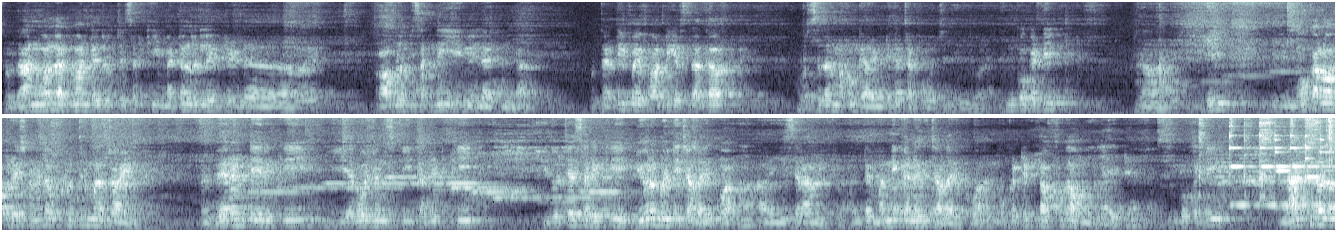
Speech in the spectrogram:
సో దానివల్ల అడ్వాంటేజ్ వచ్చేసరికి ఈ మెటల్ రిలేటెడ్ ప్రాబ్లమ్స్ అన్నీ ఏమీ లేకుండా థర్టీ ఫైవ్ ఫార్టీ ఇయర్స్ దాకా వస్తుందని మనం గ్యారంటీగా చెప్పవచ్చు దీని ద్వారా. ఇంకొకటి ఈ మోకాల ఆపరేషన్ అంటే ఒక కృత్రిమ జాయింట్ వేర్ అండ్ టేర్కి ఈ ఎరోజన్స్కి కన్నిటికి ఇది వచ్చేసరికి డ్యూరబిలిటీ చాలా ఎక్కువ ఈ సెరామిక్ అంటే మన్నిక అనేది చాలా ఎక్కువ. ఇంకొకటి టఫ్గా ఉంటుంది. ఇంకొకటి న్యాచురల్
